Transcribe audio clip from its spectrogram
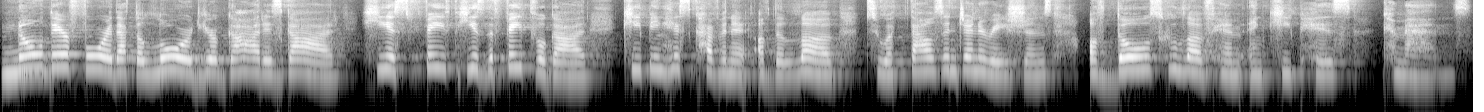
Know therefore that the Lord your God is God. He is faith, he is the faithful God, keeping his covenant of the love to a thousand generations of those who love him and keep his commands.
